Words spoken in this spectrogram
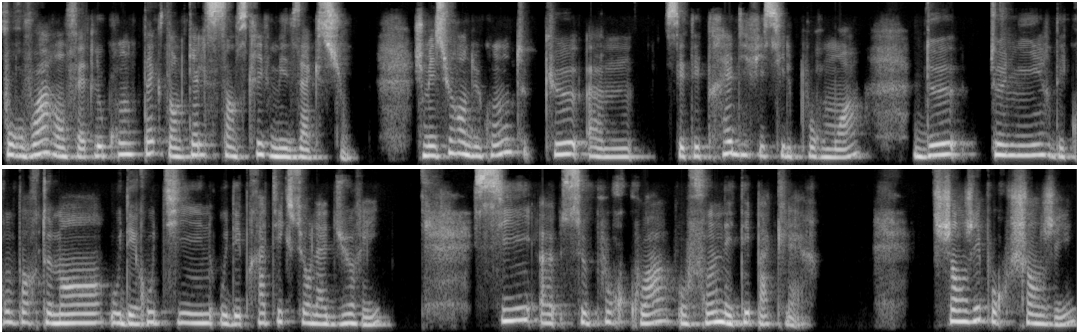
pour voir en fait le contexte dans lequel s'inscrivent mes actions. Je me suis rendu compte que c'était très difficile pour moi de tenir des comportements ou des routines ou des pratiques sur la durée si euh, ce pourquoi au fond n'était pas clair. changer pour changer,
